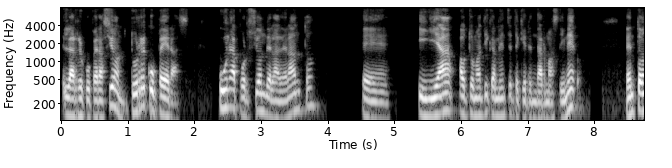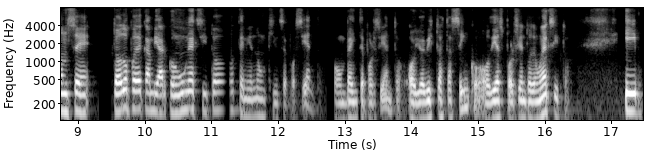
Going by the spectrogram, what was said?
la recuperación. Tú recuperas una porción del adelanto eh, y ya automáticamente te quieren dar más dinero. Entonces, todo puede cambiar con un éxito teniendo un 15% o un 20%, o yo he visto hasta 5 o 10% de un éxito. Y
